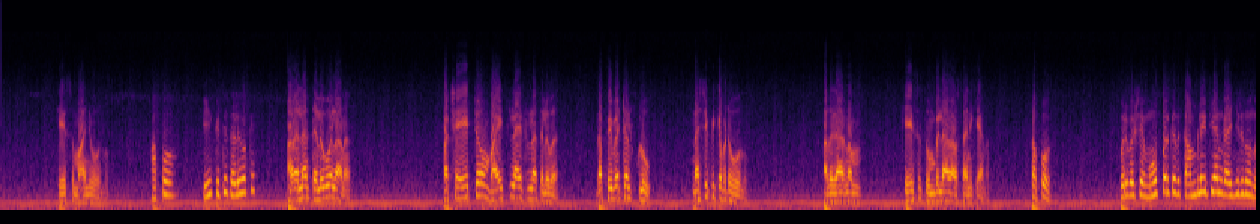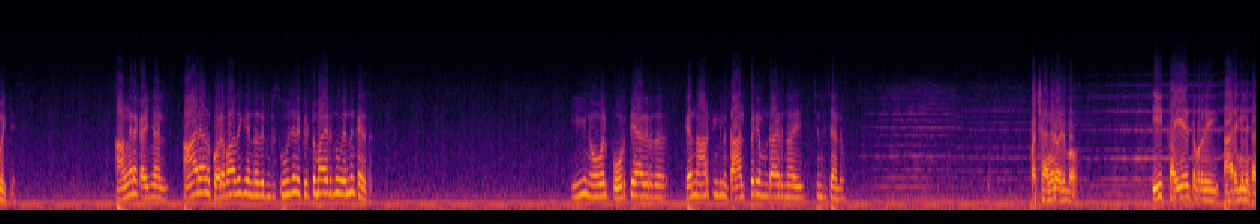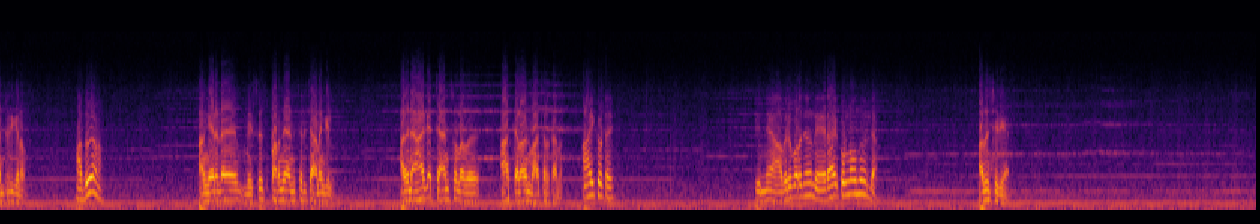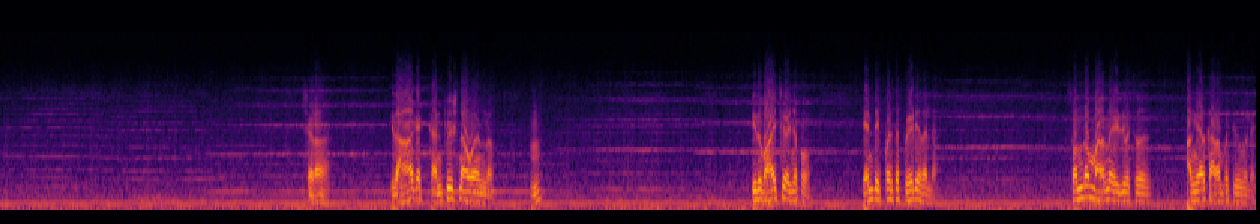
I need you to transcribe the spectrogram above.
കേസ് മാഞ്ഞു പോകുന്നു അപ്പോ ഈ കിട്ടിയ തെളിവൊക്കെ? അതെല്ലാം തെളിവുകളാണ്. പക്ഷെ ഏറ്റവും വൈറ്റൽ ആയിട്ടുള്ള തെളിവ് ദ പിവറ്റൽ ക്ലൂ നശിപ്പിക്കപ്പെട്ടു പോകുന്നു അത് കാരണം കേസ് തുമ്പില്ലാതെ അവസാനിക്കുകയാണ്. സപ്പോസ് ഒരുപക്ഷെ മൂപ്പർക്ക് ഇത് കംപ്ലീറ്റ് ചെയ്യാൻ കഴിഞ്ഞിരുന്നു എന്ന് വയ്ക്ക്. അങ്ങനെ കഴിഞ്ഞാൽ ആരാണ് കൊലപാതകി എന്നതിന്റെ സൂചന കിട്ടുമായിരുന്നു എന്നും കരുത്. ഈ നോവൽ പൂർത്തിയാകരുത് എന്ന് ആർക്കെങ്കിലും താല്പര്യമുണ്ടായിരുന്നതായി ചിന്തിച്ചാലോ? പക്ഷെ അങ്ങനെ വരുമ്പോ ഈ കയ്യെഴുത്ത് പ്രതി ആരെങ്കിലും കണ്ടിരിക്കണം. അത് വേണം. അങ്ങേരുടെ മിസ്സസ് പറഞ്ഞ അനുസരിച്ചാണെങ്കിൽ അതിനാകെ ചാൻസ് ഉള്ളത് ആ കിളവൻ വാച്ചർക്കാണ്. ആയിക്കോട്ടെ. പിന്നെ അവർ പറഞ്ഞത് നേരായിക്കൊള്ളണമെന്നില്ല അത് ശരിയാ. ചേടാ ഇതാകെ കൺഫ്യൂഷൻ ആവുകയാണല്ലോ. ഇത് വായിച്ചു കഴിഞ്ഞപ്പോ എന്റെ ഇപ്പോഴത്തെ പേടി അതല്ല സ്വന്തം മരണം എഴുതി വെച്ചത് അങ്ങേർക്ക് അറാൻ പറ്റിയതുപോലെ.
